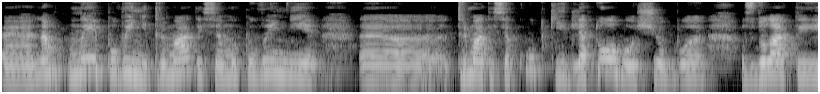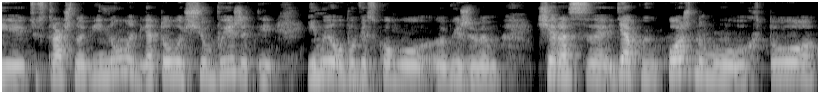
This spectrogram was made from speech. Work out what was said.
Е, Нам ми повинні триматися, ми повинні е, триматися кубки для того, щоб е, здолати цю страшну війну, для того, щоб вижити, і ми обов'язково е, виживемо. Ще раз дякую кожному, хто.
